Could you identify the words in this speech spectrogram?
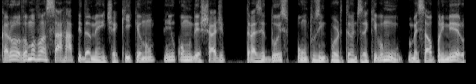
Carol, vamos avançar rapidamente aqui, que eu não tenho como deixar de trazer dois pontos importantes aqui. Vamos começar o primeiro,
